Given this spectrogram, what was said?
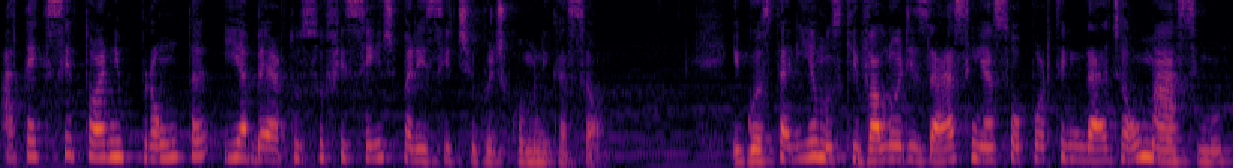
até que se torne pronta e aberta o suficiente para esse tipo de comunicação. E gostaríamos que valorizassem essa oportunidade ao máximo,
